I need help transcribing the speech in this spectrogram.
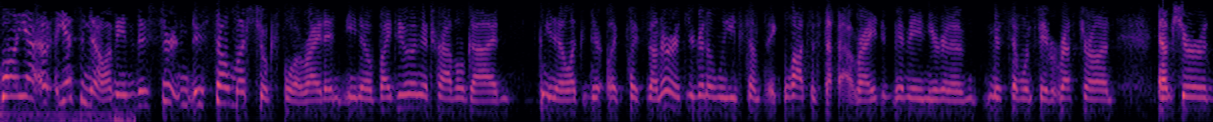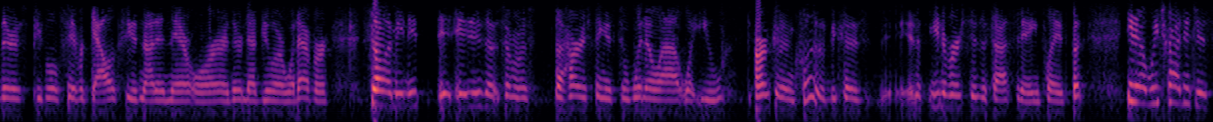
Well, yeah, uh, yes and no. I mean, there's certain there's so much to explore, right? And you know, by doing a travel guide, you know, like there, like places on Earth, you're going to leave something, lots of stuff out, right? I mean, you're going to miss someone's favorite restaurant. I'm sure there's people's favorite galaxy is not in there, or their nebula, or whatever. So, I mean, it it, it is a, some of the hardest thing is to winnow out what you aren't going to include because the universe is a fascinating place. But you know, we try to just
